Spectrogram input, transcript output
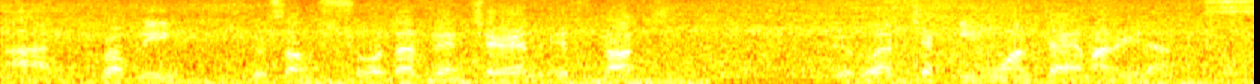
and probably do some short adventuring. If not, we're to check in one time and relax.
